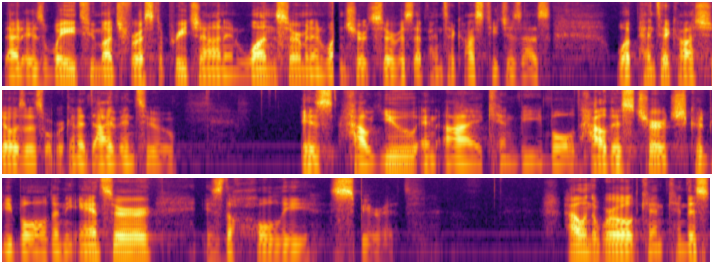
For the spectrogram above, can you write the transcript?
that is way too much for us to preach on in one sermon and one church service that Pentecost teaches us, what Pentecost shows us, what we're going to dive into, is how you and I can be bold, how this church could be bold. And the answer is the Holy Spirit. How in the world can, can this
